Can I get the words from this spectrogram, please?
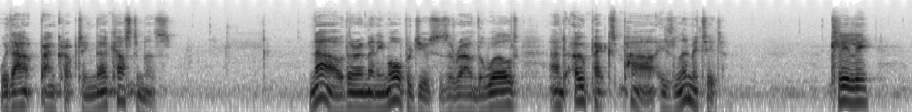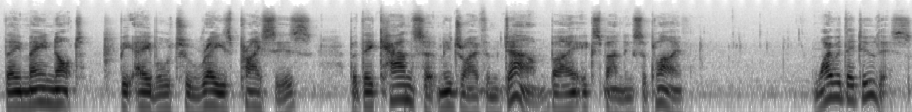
without bankrupting their customers. Now there are many more producers around the world, and OPEC's power is limited. Clearly, they may not be able to raise prices, but they can certainly drive them down by expanding supply. Why would they do this?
